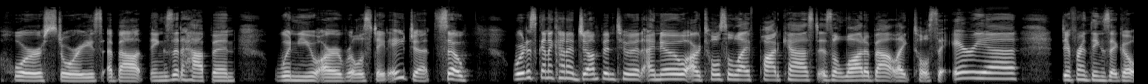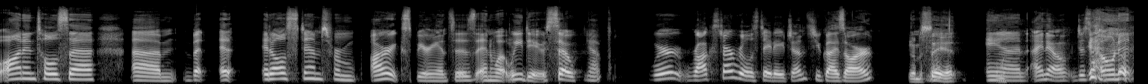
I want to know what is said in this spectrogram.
horror stories about things that happen when you are a real estate agent. So we're just going to kind of jump into it. I know our Tulsa Life podcast is a lot about like Tulsa area, different things that go on in Tulsa, um, but it, it all stems from our experiences and what we do. So Yep. we're rockstar real estate agents. You guys are. Gonna say it. And I know, just own it,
